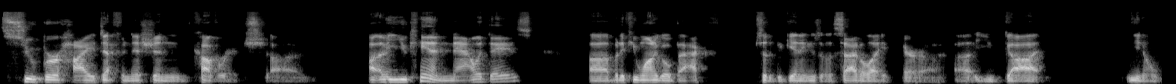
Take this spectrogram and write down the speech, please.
super high definition coverage. Uh, I mean, you can nowadays, uh, but if you want to go back to the beginnings of the satellite era, uh, you've got you know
